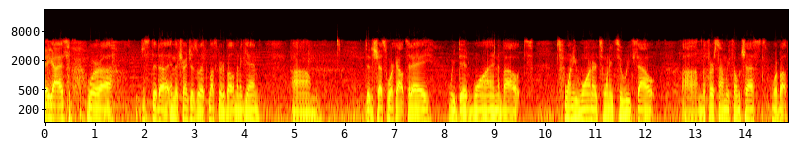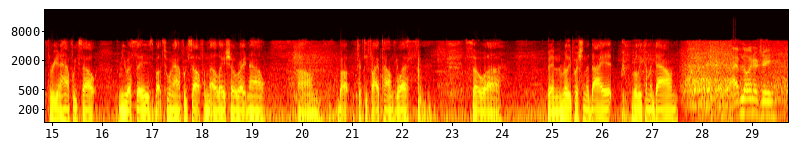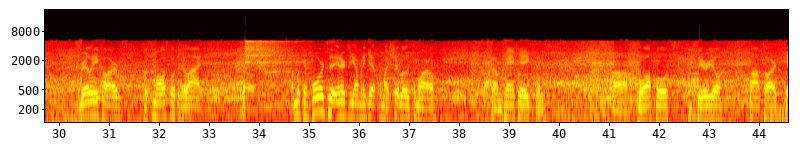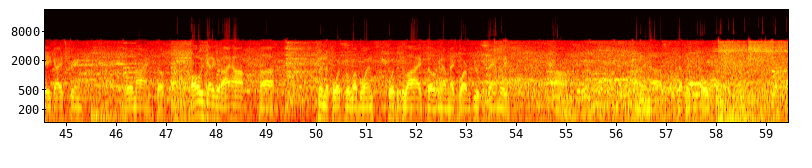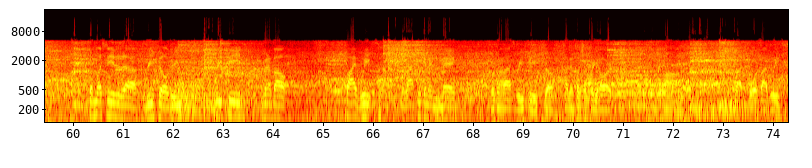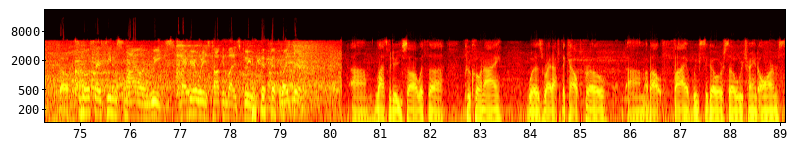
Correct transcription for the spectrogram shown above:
Hey guys, we're uh, just did uh, in the trenches with muscular development again. Um, did a chest workout today. We did one about 21 or 22 weeks out. Um, the first time we filmed chest, we're about three and a half weeks out from USA's, about two and a half weeks out from the LA show right now. Um, about 55 pounds less. So, uh, been really pushing the diet, really coming down. I have no energy, barely any carbs, but tomorrow's 4th of July. So I'm looking forward to the energy I'm going to get from my shitload tomorrow. Some pancakes and uh, waffles, cereal, Pop-Tarts, cake, ice cream, the whole nine. So always got to go to IHOP. Uh, spend the 4th with the loved ones, 4th of July, so we're going to have a nice barbecue with the family. Um, and then uh, definitely some cold stuff some much needed uh, refill, re refeed. It's been about five weeks. The last weekend in May was my last refeed, so I've been pushing pretty hard. Um, last four or five weeks. So the most I've seen him smile in weeks. Right here when he's talking about his food. right there. Um, last video you saw with uh, Kuklo and I was right after the Cal Pro. Um, about five weeks ago or so, we trained arms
